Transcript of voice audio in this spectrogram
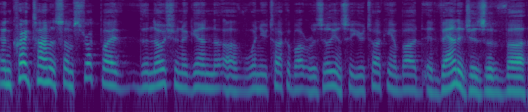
And Craig Thomas, I'm struck by the notion again of when you talk about resiliency, you're talking about advantages of uh,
